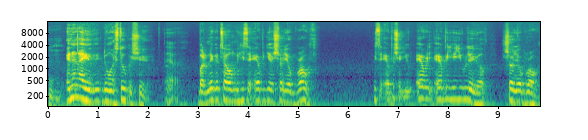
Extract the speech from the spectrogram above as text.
in the Navy doing stupid shit. Yeah. But a nigga told me, he said, every year show your growth. He said, every shit you every every year you live, show your growth.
